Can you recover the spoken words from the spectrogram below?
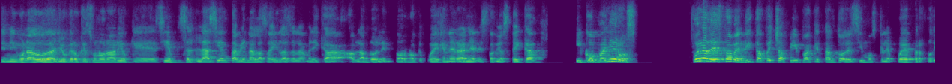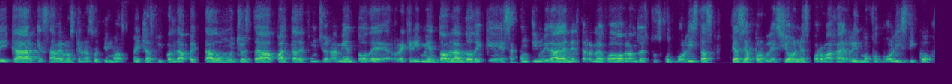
Sin ninguna duda, yo creo que es un horario que siempre se, asienta bien a las Águilas de la América, hablando del entorno que puede generar en el Estadio Azteca. Y compañeros, fuera de esta bendita fecha FIFA que tanto decimos que le puede perjudicar, que sabemos que en las últimas fechas FIFA le ha afectado mucho esta falta de funcionamiento, de requerimiento, hablando de que esa continuidad en el terreno de juego, hablando de estos futbolistas, ya sea por lesiones, por baja de ritmo futbolístico,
